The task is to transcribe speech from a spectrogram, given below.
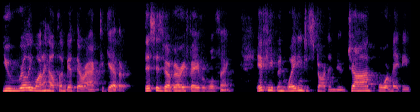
you really want to help them get their act together. This is a very favorable thing. If you've been waiting to start a new job or maybe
